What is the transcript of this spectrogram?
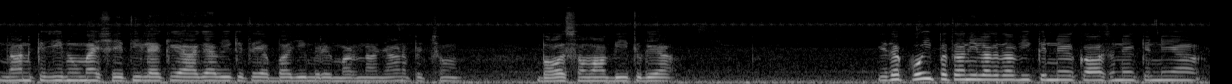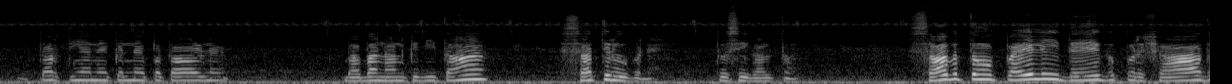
ਨਾਨਕ ਜੀ ਨੂੰ ਮੈਂ ਛੇਤੀ ਲੈ ਕੇ ਆ ਗਿਆ ਵੀ ਕਿਤੇ ਅੱਬਾ ਜੀ ਮੇਰੇ ਮਰ ਨਾ ਜਾਣ ਪਿੱਛੋਂ। ਬਹੁਤ ਸਮਾਂ ਬੀਤ ਗਿਆ। ਇਹਦਾ ਕੋਈ ਪਤਾ ਨਹੀਂ ਲੱਗਦਾ ਵੀ ਕਿੰਨੇ ਆਕਾਸ਼ ਨੇ, ਕਿੰਨੀਆਂ ਧਰਤੀਆਂ ਨੇ, ਕਿੰਨੇ ਪਤਾਲ ਨੇ। ਬਾਬਾ ਨਾਨਕ ਜੀ ਤਾਂ ਸੱਚ ਰੂਪ ਨੇ, ਤੁਸੀਂ ਗਲਤ ਹੋ ਸਭ ਤੋਂ ਪਹਿਲੀ ਦੇਗ ਪ੍ਰਸ਼ਾਦ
